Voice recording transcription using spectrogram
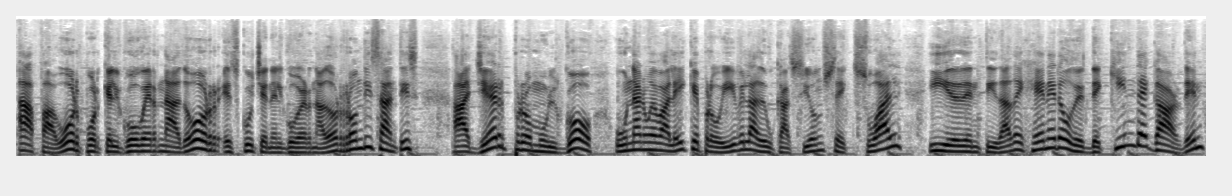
a favor, porque el gobernador, escuchen, el gobernador Ron DeSantis ayer promulgó una nueva ley que prohíbe la educación sexual y de identidad de género desde kindergarten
